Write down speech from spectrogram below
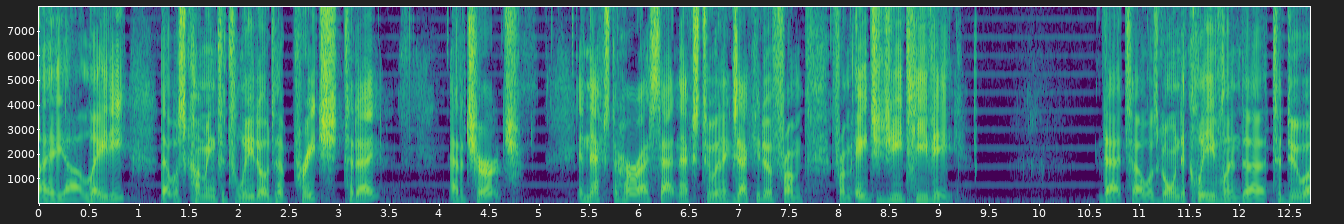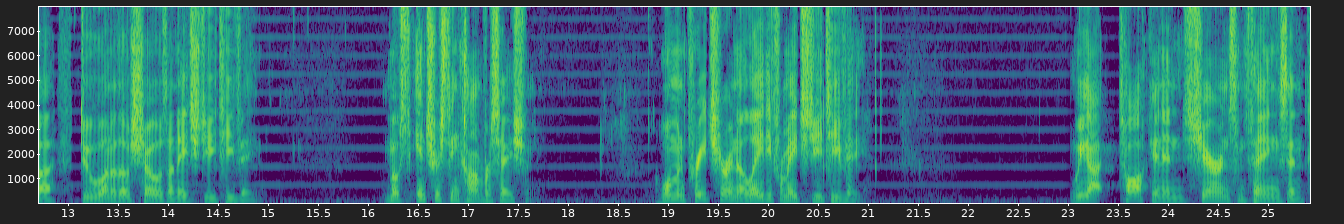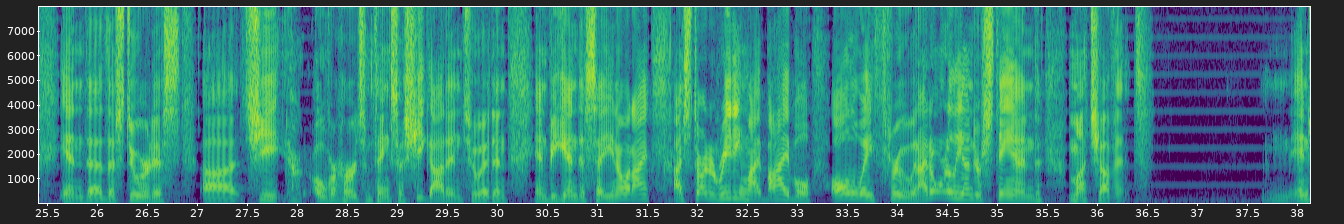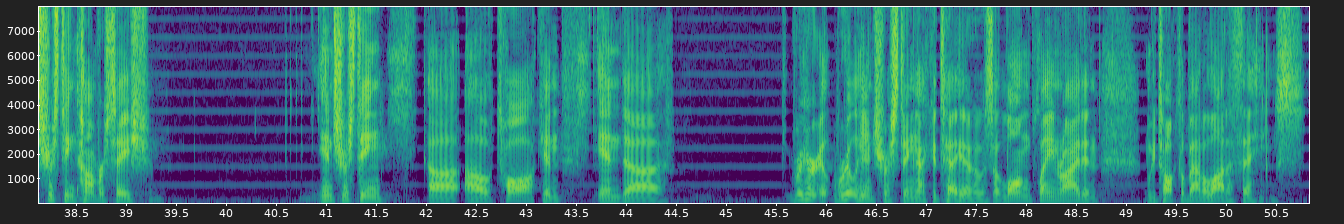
a uh, lady that was coming to Toledo to preach today at a church, and next to her, I sat next to an executive from from HGTV that uh, was going to Cleveland uh, to do, a, do one of those shows on HGTV. Most interesting conversation. A woman preacher and a lady from HGTV. We got talking and sharing some things, and, and uh, the stewardess, uh, she overheard some things, so she got into it and, and began to say, You know what? I, I started reading my Bible all the way through, and I don't really understand much of it. Interesting conversation interesting uh, uh, talk and, and uh, really, really interesting, I could tell you. It was a long plane ride and we talked about a lot of things.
